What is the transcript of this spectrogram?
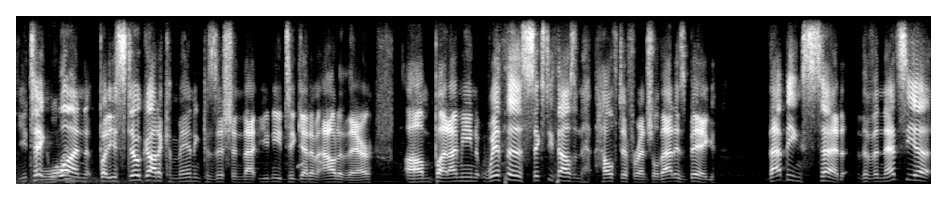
You take one. one. but you still got a commanding position that you need to get him out of there. Um, but I mean, with a 60,000 health differential, that is big. That being said, the Venezia,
